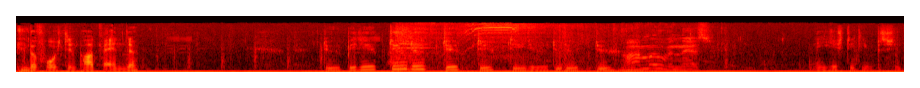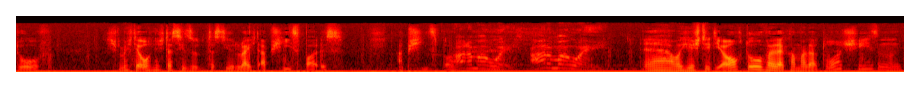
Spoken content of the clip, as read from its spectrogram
bevor ich den Part beende. Ne, hier steht die ein bisschen doof. Ich möchte auch nicht, dass die so, dass die so leicht abschießbar ist. Abschießbar. Ja, aber hier steht die auch doof, weil da kann man da durchschießen und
